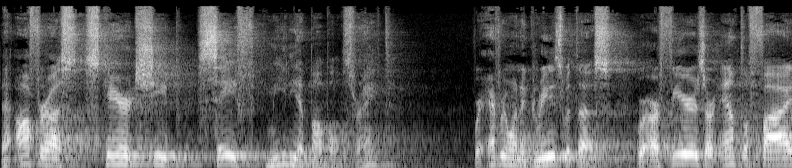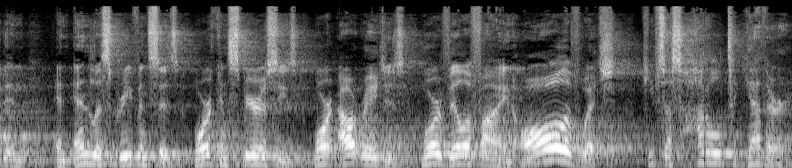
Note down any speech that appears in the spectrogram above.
that offer us scared sheep, safe media bubbles, right? Where everyone agrees with us, where our fears are amplified and and endless grievances, more conspiracies, more outrages, more vilifying, all of which keeps us huddled together,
